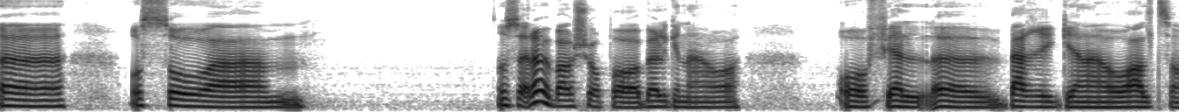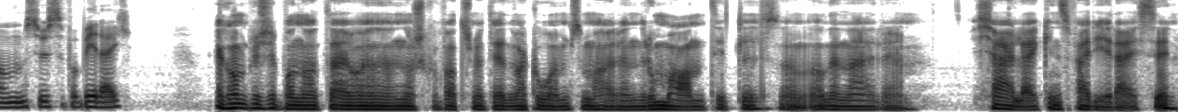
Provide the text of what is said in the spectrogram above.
Uh, og så um, Og så er det jo bare å se på bølgene og, og fjell, eh, bergene og alt som suser forbi deg. Jeg kom plutselig på nå at det er jo en norsk forfatter som heter Edvard Hoem, som har en romantittel, og den er eh, 'Kjærleikens ferjereiser'.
